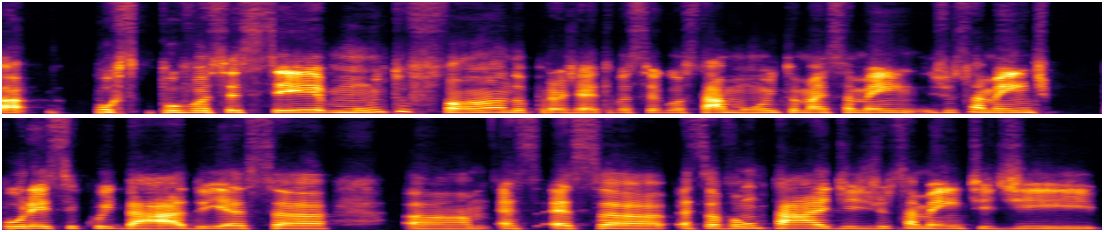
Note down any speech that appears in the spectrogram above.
Uh, por, por você ser muito fã do projeto, você gostar muito, mas também justamente por esse cuidado e essa, uh, essa, essa vontade justamente de,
